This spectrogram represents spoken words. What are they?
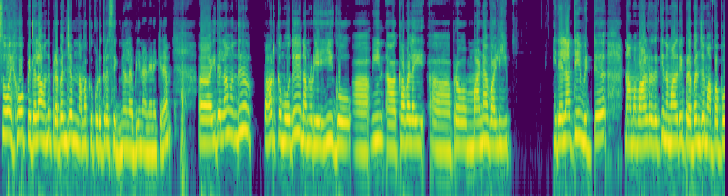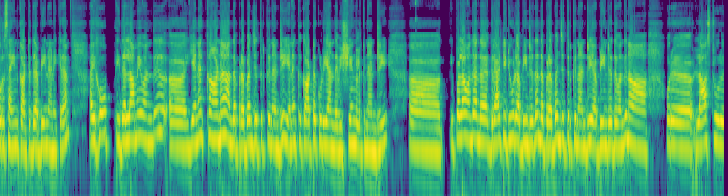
ஸோ ஐ ஹோப் இதெல்லாம் வந்து பிரபஞ்சம் நமக்கு கொடுக்குற சிக்னல் அப்படின்னு நான் நினைக்கிறேன். இதெல்லாம் வந்து பார்க்கும்போது நம்மளுடைய ஈகோ மீன் கவலை அப்புறம் மன வலி இது எல்லாத்தையும் விட்டு நாம் வாழ்கிறதுக்கு இந்த மாதிரி பிரபஞ்சம் அப்பப்போ ஒரு சைன் காட்டுது அப்படின்னு நினைக்கிறேன். ஐ ஹோப் இதெல்லாமே வந்து எனக்கான அந்த பிரபஞ்சத்திற்கு நன்றி எனக்கு காட்டக்கூடிய அந்த விஷயங்களுக்கு நன்றி. இப்போல்லாம் வந்து அந்த கிராட்டிடியூட் அப்படின்றது அந்த பிரபஞ்சத்திற்கு நன்றி அப்படின்றது வந்து நான் ஒரு லாஸ்ட் ஒரு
